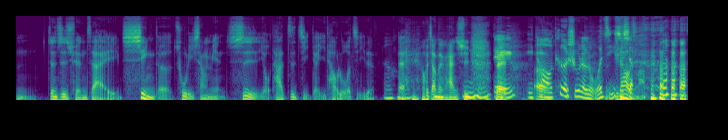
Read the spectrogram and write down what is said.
嗯，政治圈在性的处理上面是有他自己的一套逻辑的。嗯我讲的很含蓄，嗯、对，对一套特殊的逻辑是什么？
